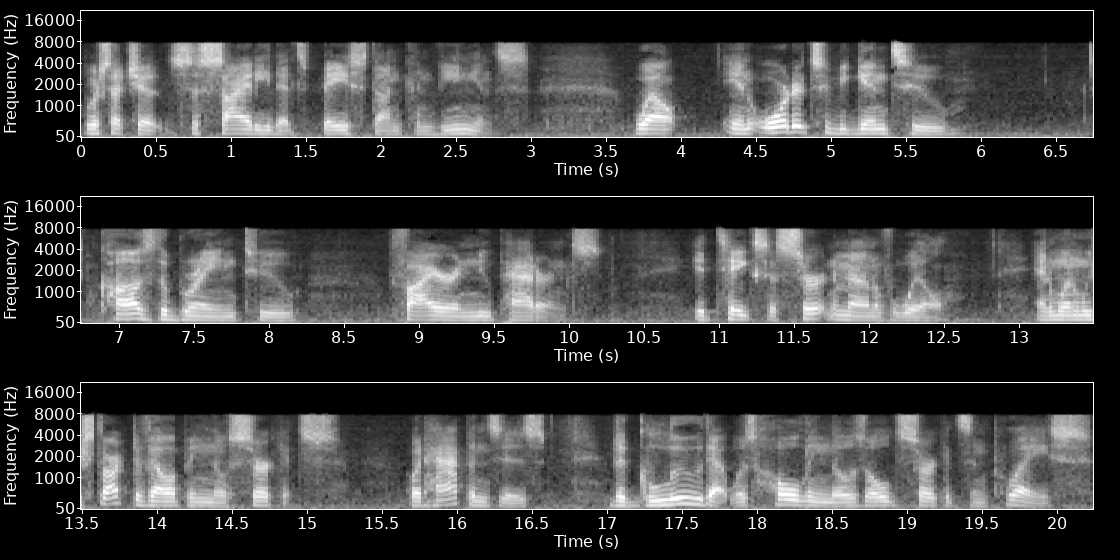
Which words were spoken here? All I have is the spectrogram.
we're such a society that's based on convenience. Well, in order to begin to cause the brain to fire in new patterns, it takes a certain amount of will. And when we start developing those circuits, what happens is the glue that was holding those old circuits in place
